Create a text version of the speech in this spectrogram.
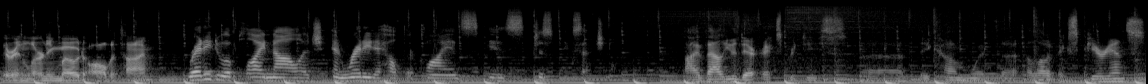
They're in learning mode all the time. Ready to apply knowledge and ready to help their clients is just exceptional. I value their expertise. They come with uh, a lot of experience.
